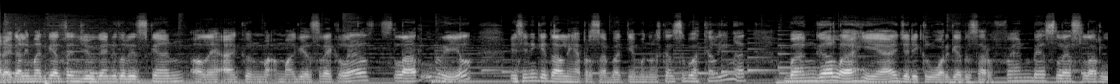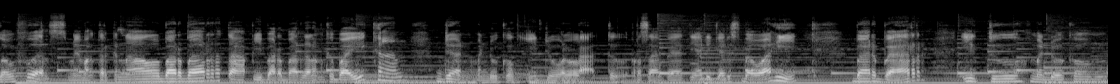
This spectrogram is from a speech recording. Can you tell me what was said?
Ada kalimat caption juga yang dituliskan oleh akun Mak Gesrek Leslar Unreal. Di sini kita lihat persahabat yang menuliskan sebuah kalimat, Banggalah ya jadi keluarga besar fanbase Leslar Lovers. Memang terkenal barbar, tapi barbar dalam kebaikan dan mendukung idola. Tuh, persahabat ya di garis bawahi. Barbar itu mendukung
